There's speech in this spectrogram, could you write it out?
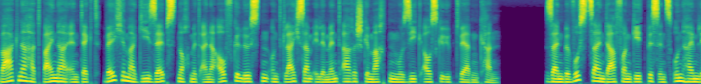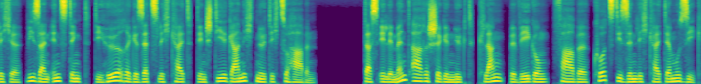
Wagner hat beinahe entdeckt, welche Magie selbst noch mit einer aufgelösten und gleichsam elementarisch gemachten Musik ausgeübt werden kann. Sein Bewusstsein davon geht bis ins Unheimliche, wie sein Instinkt, die höhere Gesetzlichkeit, den Stil gar nicht nötig zu haben. Das Elementarische genügt, Klang, Bewegung, Farbe, kurz die Sinnlichkeit der Musik.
